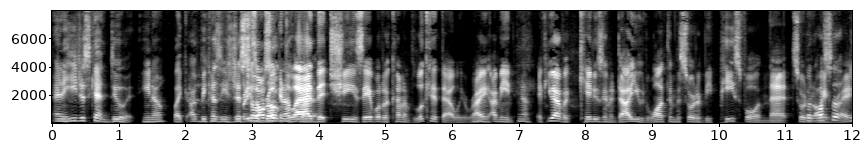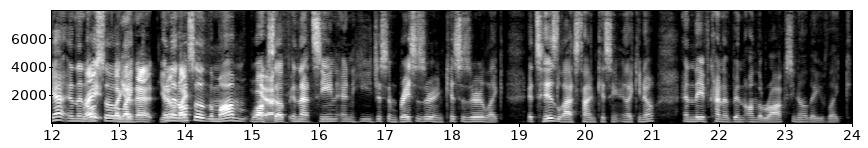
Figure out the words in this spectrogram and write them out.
and he just can't do it, you know? Like uh, because he's just But he's so also broken up glad that she's able to kind of look at it that way, right? Mhm. I mean, Yeah. if you have a kid who's gonna die, you'd want them to sort of be peaceful in that sort but of also way, right? yeah, and then Right? also like, like, in that, you and know, then like, also the mom walks Yeah. up in that scene and he just embraces her and kisses her like it's his last time kissing her, like you know and they've kind of been on the rocks you know they've like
